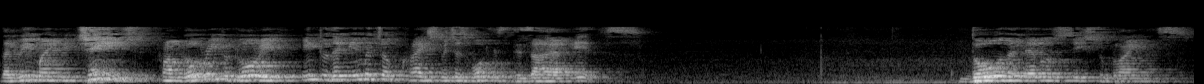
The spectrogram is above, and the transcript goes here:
that we might be changed from glory to glory into the image of Christ, which is what His desire is. Though the devil seeks to blind us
